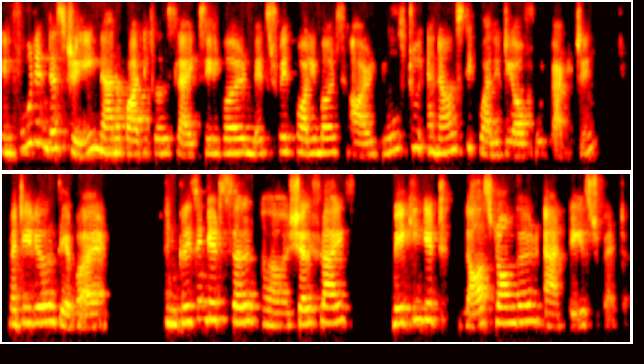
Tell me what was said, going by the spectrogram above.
In food industry, nanoparticles like silver mixed with polymers are used to enhance the quality of food packaging material, thereby increasing its uh, shelf life, making it last longer and taste better.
